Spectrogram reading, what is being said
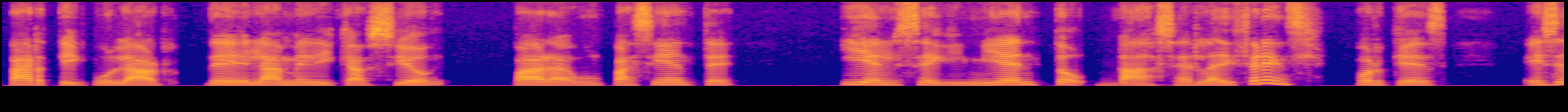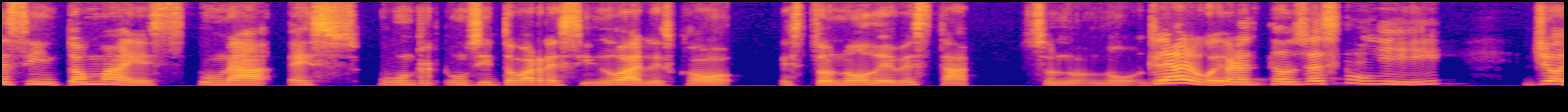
particular de la medicación para un paciente y el seguimiento va a hacer la diferencia, porque es, ese síntoma es, una, es un, síntoma residual, es como, esto no debe estar. Eso no, no, claro, pero entonces allí yo,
